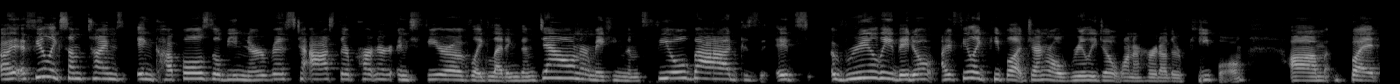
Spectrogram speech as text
I, feel like sometimes in couples they'll be nervous to ask their partner in fear of like letting them down or making them feel bad because it's really they don't i feel like people at general really don't want to hurt other people. Um but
